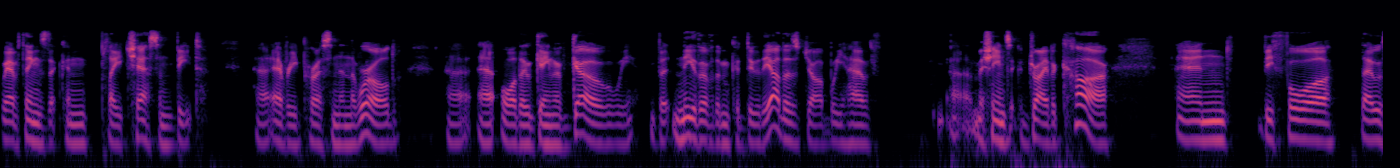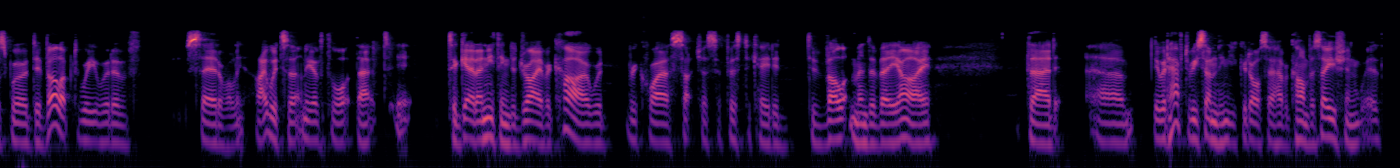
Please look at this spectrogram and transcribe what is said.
we have things that can play chess and beat uh, every person in the world, uh, or the game of Go. We, but neither of them could do the other's job. We have uh, machines that could drive a car, and before those were developed, we would have said, or I would certainly have thought that it, to get anything to drive a car would require such a sophisticated development of AI that uh, it would have to be something you could also have a conversation with.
